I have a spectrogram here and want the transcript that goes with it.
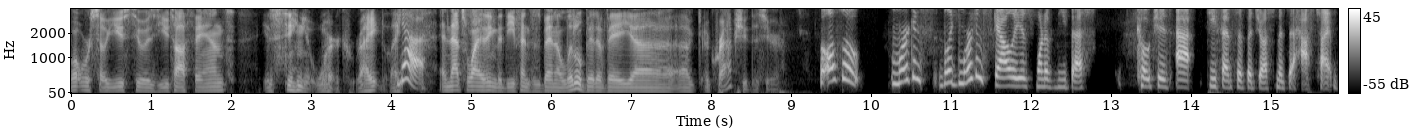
what we're so used to as Utah fans is seeing it work, right? Like, yeah. And that's why I think the defense has been a little bit of a uh, a, a crapshoot this year. But also, Morgan, like Morgan Scalley is one of the best coaches at defensive adjustments at halftime.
